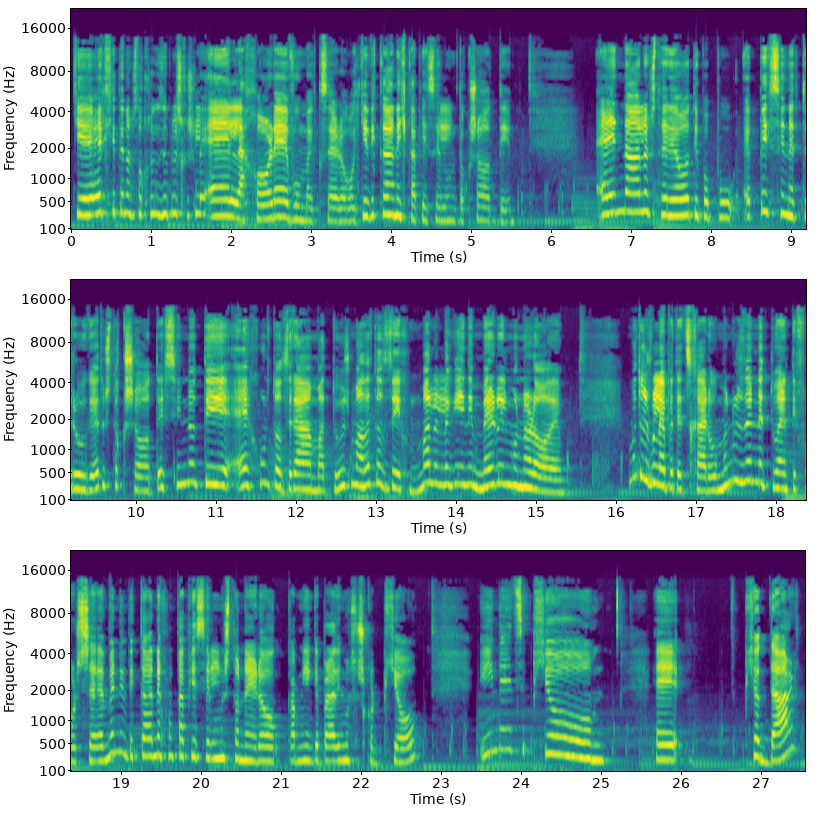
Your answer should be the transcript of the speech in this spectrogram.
και έρχεται ένας τοξότης δίπλα και σου λέει Έλα, χορεύουμε, ξέρω εγώ. Και ειδικά αν έχει κάποια σελήνη τοξότη. Ένα άλλο στερεότυπο που επίσης είναι true για τους τοξότες είναι ότι έχουν το δράμα τους, μα δεν το δείχνουν. Με άλλα λόγια είναι Marilyn Monroe. Μην τους βλέπετε έτσι χαρούμενους, δεν είναι 24-7, ειδικά αν έχουν κάποια σελήνη στο νερό, καμία για παράδειγμα στο σκορπιό. Είναι έτσι πιο, ε, πιο dark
